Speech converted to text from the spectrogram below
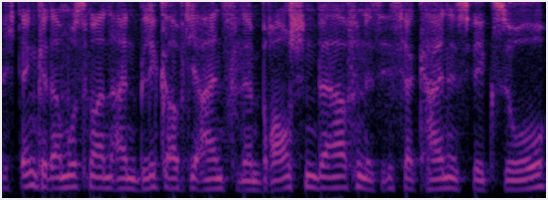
Ich denke, da muss man einen Blick auf die einzelnen Branchen werfen. Es ist ja keineswegs so,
